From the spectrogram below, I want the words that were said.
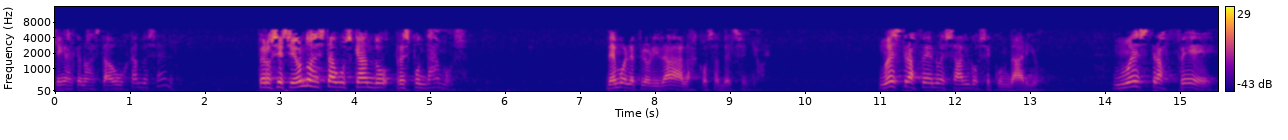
¿Quién es el que nos ha estado buscando? Es Él. Pero si el Señor nos está buscando, respondamos. Démosle prioridad a las cosas del Señor. Nuestra fe no es algo secundario. Nuestra fe,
